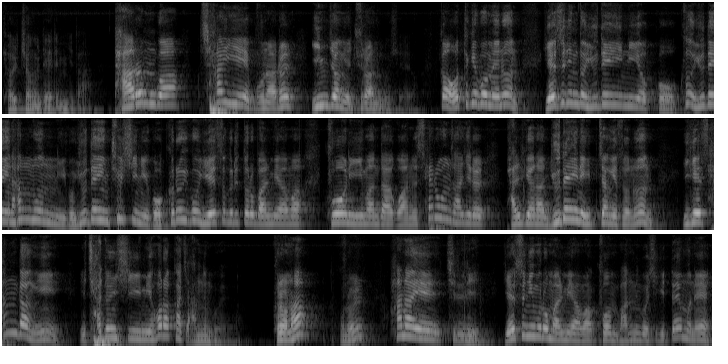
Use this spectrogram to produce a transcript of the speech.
결정을 내립니다. 다름과 차이의 문화를 인정해 주라는 것이에요. 그러니까 어떻게 보면은 예수님도 유대인이었고 그 유대인 학문이고 유대인 출신이고 그리고 예수 그리스도로 말미암아 구원이 임한다고 하는 새로운 사실을 발견한 유대인의 입장에서는 이게 상당히 이 자존심이 허락하지 않는 거예요. 그러나 오늘 하나의 진리 예수님으로 말미암아 구원받는 것이기 때문에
